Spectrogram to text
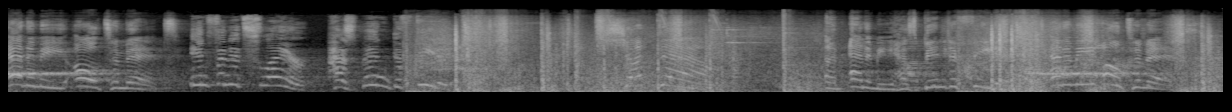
Enemy ultimate! Infinite Slayer has been defeated! Shut down! enemy has been defeated. Enemy ultimate.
